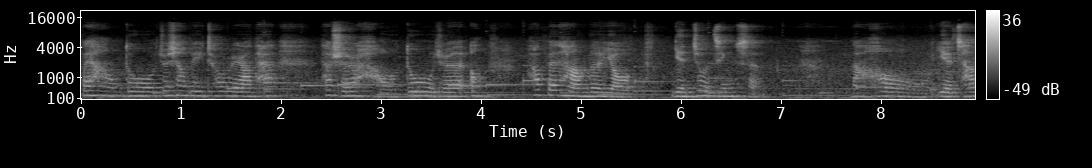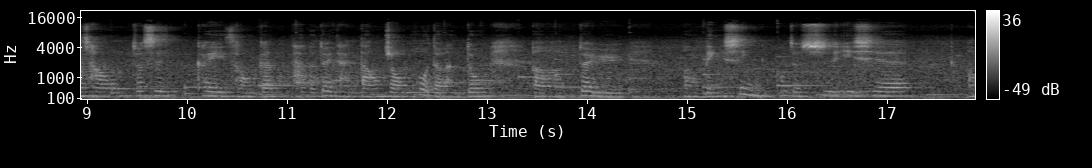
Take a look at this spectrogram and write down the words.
非常多，就像 Victoria，她她学了好多，我觉得哦，她非常的有研究精神，然后。也常常就是可以从跟他的对谈当中获得很多，呃，对于嗯灵性或者是一些嗯，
